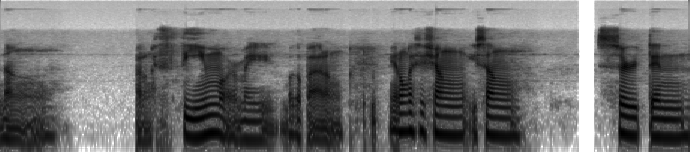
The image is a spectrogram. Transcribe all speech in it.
ng parang theme or may baga parang meron kasi siyang isang certain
